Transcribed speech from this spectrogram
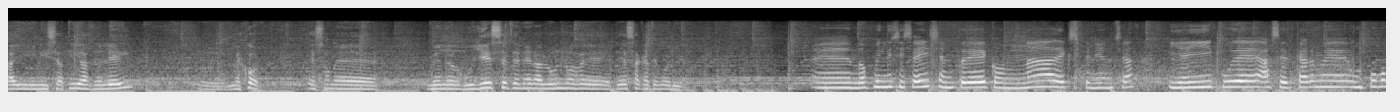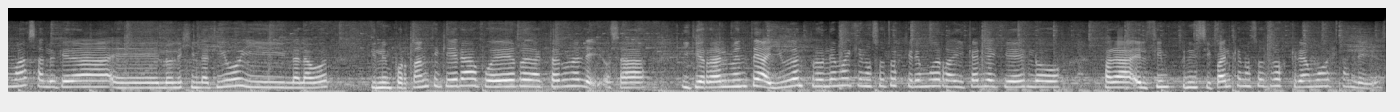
hay iniciativas de ley, eh, mejor. Eso me, enorgullece tener alumnos de, esa categoría. En 2016 entré con nada de experiencia y ahí pude acercarme un poco más a lo que era eh, lo legislativo y la labor y lo importante que era poder redactar una ley, o sea, y que realmente ayuda al problema que nosotros queremos erradicar ya que es lo, para el fin principal que nosotros creamos estas leyes.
